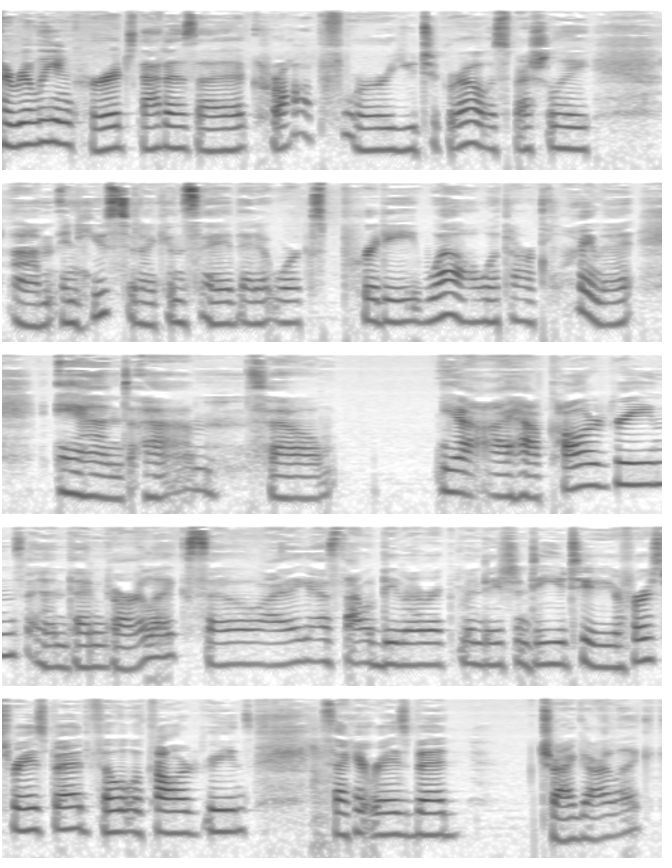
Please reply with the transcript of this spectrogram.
I really encourage that as a crop for you to grow, especially um, in Houston. I can say that it works pretty well with our climate, and um, so yeah, I have collard greens and then garlic. So I guess that would be my recommendation to you too. Your first raised bed, fill it with collard greens. Second raised bed, try garlic.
